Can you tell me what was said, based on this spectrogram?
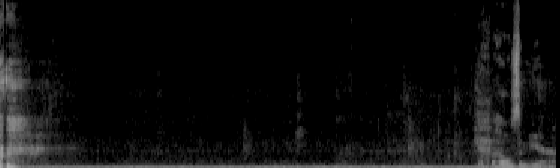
nope. What the hell's in here?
